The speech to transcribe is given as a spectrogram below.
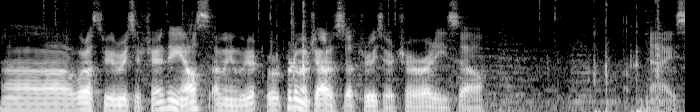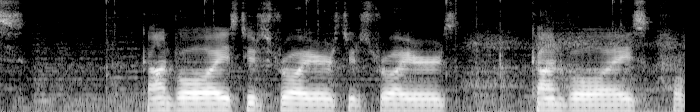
Uh, what else do we research? Anything else? I mean, we're, we're pretty much out of stuff to research already, so... Nice. Convoys, two destroyers, two destroyers, convoys, four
